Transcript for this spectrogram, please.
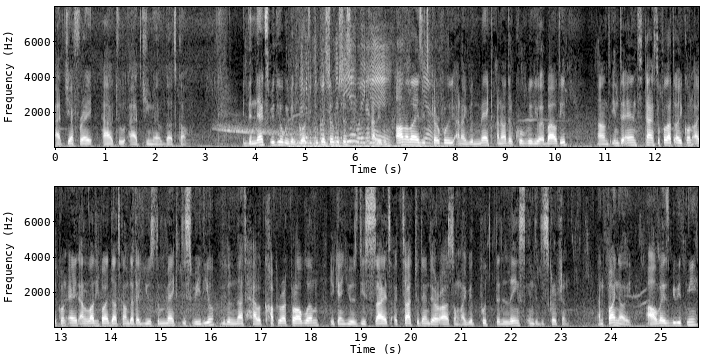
at jeffreyhowto at gmail.com. In the next video, we will go to Google services and we will analyze it carefully and I will make another cool video about it. And in the end, thanks to Fallout Icon, Icon 8 and Lottify.com that I used to make this video, you will not have a copyright problem. You can use these sites. I talked to them, they are awesome. I will put the links in the description. And finally, always be with me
